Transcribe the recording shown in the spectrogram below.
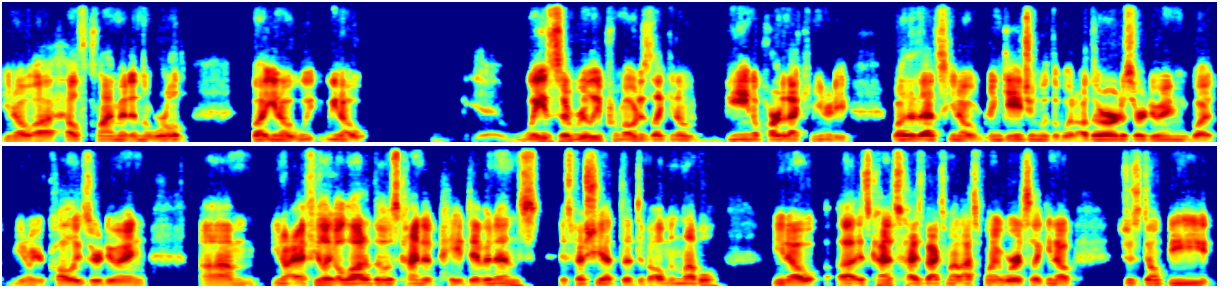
you know uh health climate in the world but you know we you know ways to really promote is like you know being a part of that community whether that's you know engaging with what other artists are doing what you know your colleagues are doing. Um you know i feel like a lot of those kind of pay dividends especially at the development level you know uh it's kind of ties back to my last point where it's like you know just don't be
